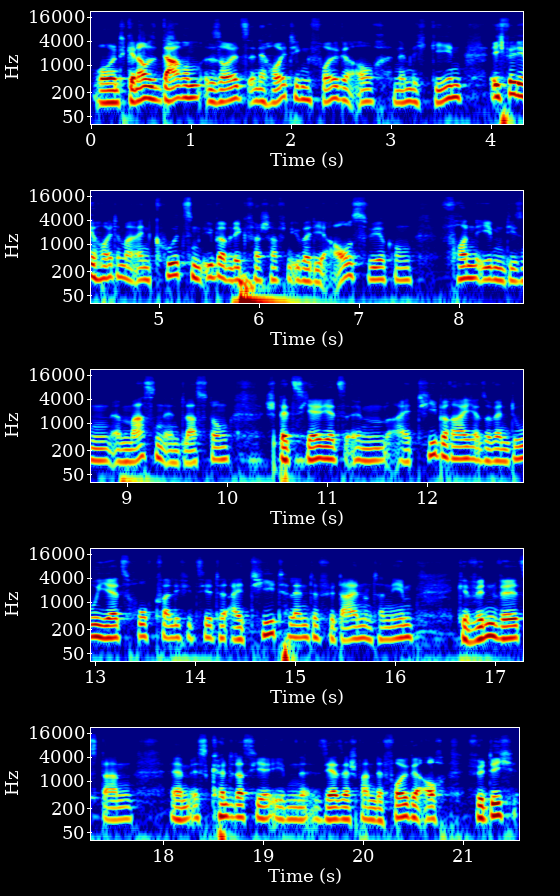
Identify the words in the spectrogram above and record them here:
Und genau darum soll es in der heutigen Folge auch nämlich gehen. Ich will dir heute mal einen kurzen Überblick verschaffen über die Auswirkungen von eben diesen äh, Massenentlastungen, speziell jetzt im IT-Bereich. Also wenn du jetzt hochqualifizierte IT-Talente für dein Unternehmen gewinnen willst, dann ähm, ist, könnte das hier eben eine sehr, sehr spannende Folge auch für dich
